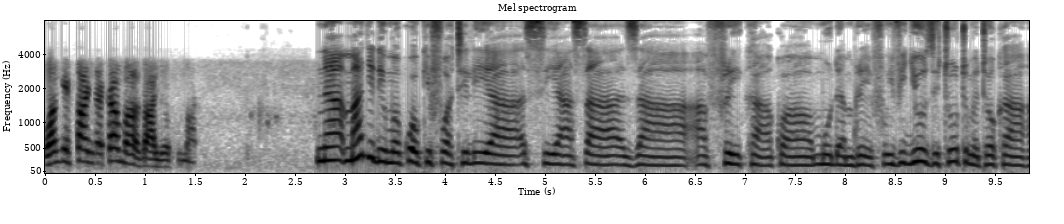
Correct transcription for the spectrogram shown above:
wangefanya kama Azali Othman. Na Majidi, umekuwa ukifuatilia siasa za Afrika kwa muda mrefu. Hivi juzi tu tumetoka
